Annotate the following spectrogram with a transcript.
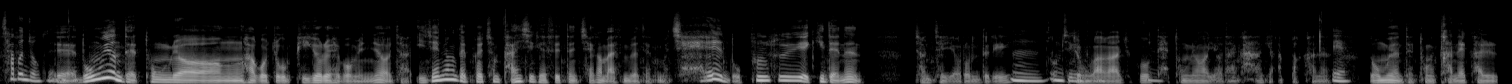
4분 정도 됩니다. 예, 노무현 대통령하고 조금 비교를 해보면요 자 이재명 대표가 처음 단식했을 땐 제가 말씀드렸지만 제일 높은 수위의 기대는 전체 여론들이 음, 좀 거. 와가지고 네. 대통령을 여당이 강하게 압박하는 예. 노무현 대통령 탄핵할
